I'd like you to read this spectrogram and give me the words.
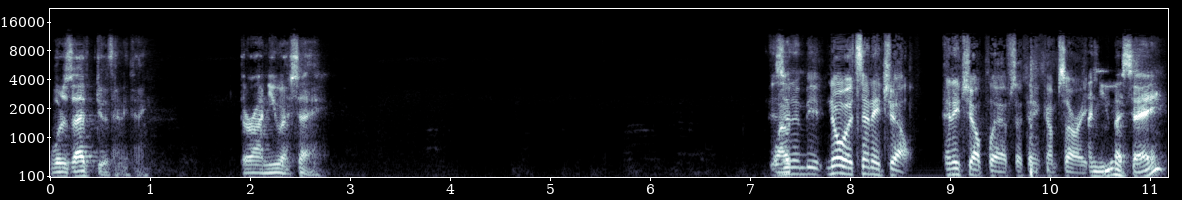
What does that do with anything? They're on USA. Is Why? it NBA? No, it's NHL. NHL playoffs, I think. I'm sorry. On USA?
